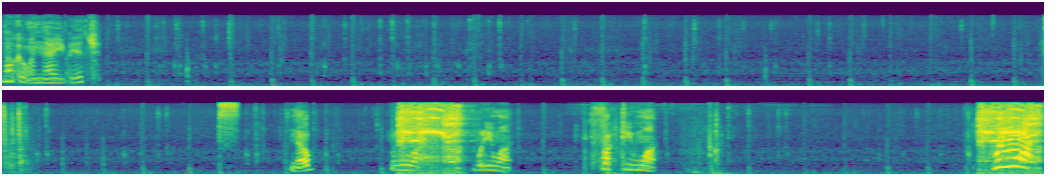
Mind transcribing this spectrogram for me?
Don't go in there, you bitch. Nope. What you want? What do you want? What the fuck do you want? What do you want?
